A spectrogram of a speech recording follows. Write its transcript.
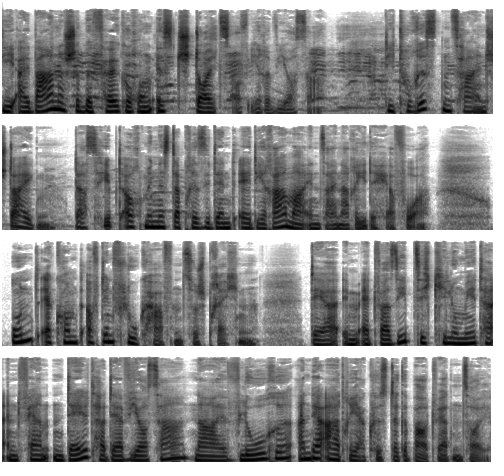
Die albanische Bevölkerung ist stolz auf ihre Vjosa. Die Touristenzahlen steigen. Das hebt auch Ministerpräsident Edi Rama in seiner Rede hervor. Und er kommt auf den Flughafen zu sprechen, der im etwa 70 Kilometer entfernten Delta der Vjosa nahe Vlore an der Adriaküste gebaut werden soll.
